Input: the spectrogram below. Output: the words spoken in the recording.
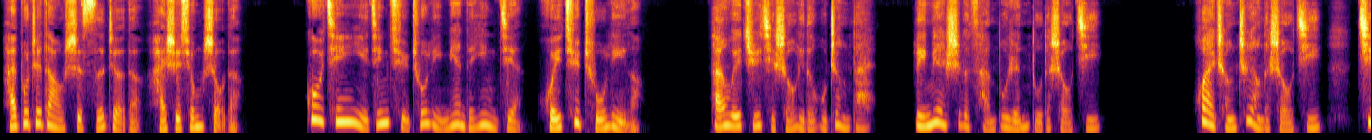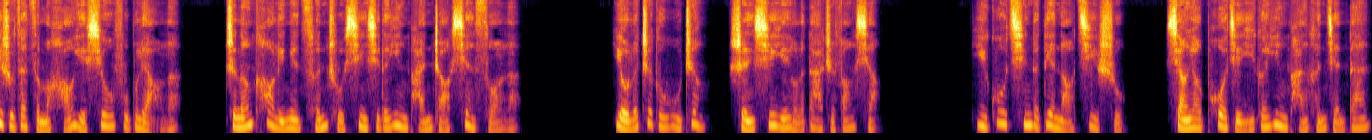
还不知道是死者的还是凶手的。顾青已经取出里面的硬件。回去处理了。谭维举起手里的物证袋，里面是个惨不忍睹的手机。坏成这样的手机，技术再怎么好也修复不了了，只能靠里面存储信息的硬盘找线索了。有了这个物证，沈西也有了大致方向。以顾青的电脑技术，想要破解一个硬盘很简单。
